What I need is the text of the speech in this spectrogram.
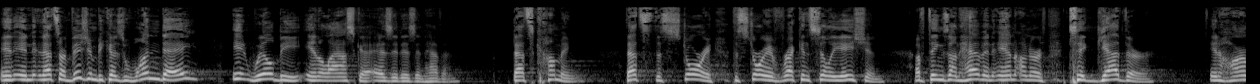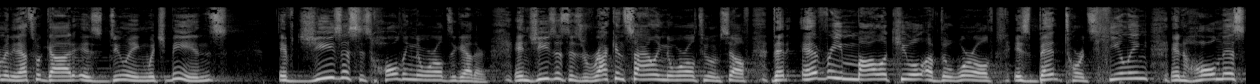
And, and that's our vision because one day it will be in Alaska as it is in heaven. That's coming. That's the story, the story of reconciliation, of things on heaven and on earth together in harmony. That's what God is doing, which means if Jesus is holding the world together and Jesus is reconciling the world to himself, that every molecule of the world is bent towards healing and wholeness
